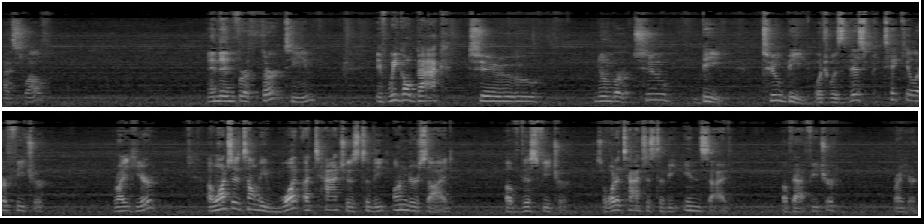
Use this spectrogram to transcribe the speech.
That's 12. And then for 13, if we go back to number 2B, 2B, which was this particular feature right here, I want you to tell me what attaches to the underside of this feature. So what attaches to the inside of that feature right here?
